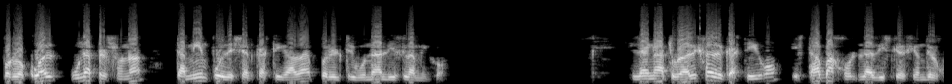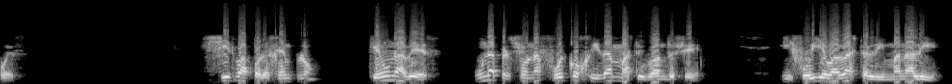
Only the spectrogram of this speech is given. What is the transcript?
por lo cual una persona también puede ser castigada por el Tribunal Islámico. La naturaleza del castigo está bajo la discreción del juez. Sirva, por ejemplo, que una vez una persona fue cogida masturbándose y fue llevada hasta el imán Ali.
